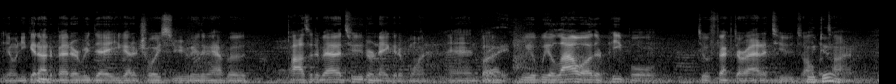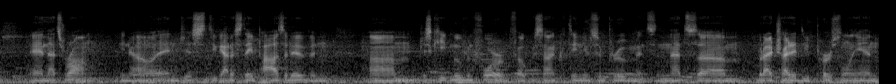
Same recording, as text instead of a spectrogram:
You know, when you get out of bed every day, you got a choice. You're either gonna have a positive attitude or negative one. And but Right. we, we allow other people to affect our attitudes all We the do. time and that's wrong you know and just you got to stay positive and um, just keep moving forward focus on continuous improvements and that's um, what i try to do personally and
